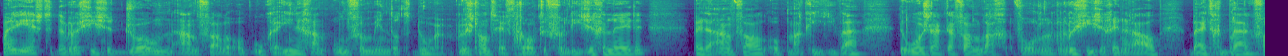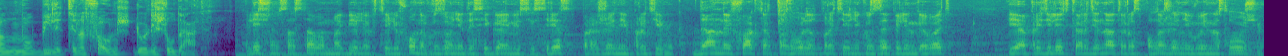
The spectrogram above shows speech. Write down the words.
Maar nu eerst, de Russische drone-aanvallen op Oekraïne gaan onverminderd door. Rusland heeft grote verliezen geleden bij de aanval op Makiiva. De oorzaak daarvan lag volgens een Russische generaal bij het gebruik van mobiele telefoons door de soldaten личным составом мобильных телефонов в зоне досягаемости средств поражения противника. Данный фактор позволил противнику запеленговать и определить координаты расположения военнослужащих.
